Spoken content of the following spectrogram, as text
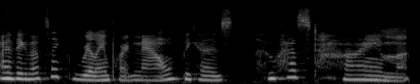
I think that's like really important now because who has time?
